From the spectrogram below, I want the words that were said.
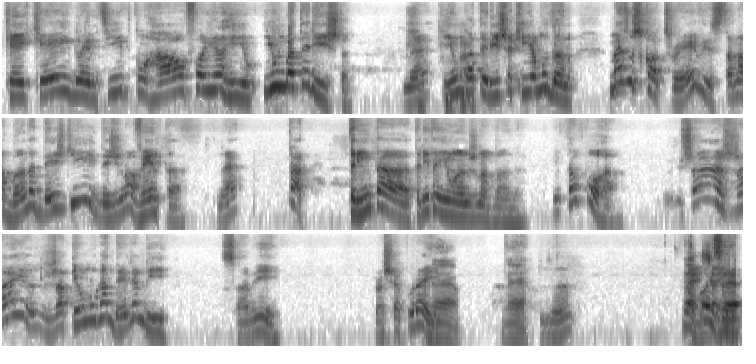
KK, Glenn Tipton, Ralph e Ian Hill, e um baterista, né? E um baterista que ia mudando. Mas o Scott Travis está na banda desde, desde 90, né? Tá 30, 31 anos na banda. Então, porra, já, já, já tem o um lugar dele ali, sabe? Eu acho que é por aí. É, é. Né? é pois é.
